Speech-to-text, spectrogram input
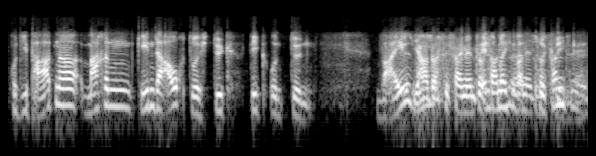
Und die Partner machen, gehen da auch durch dick, dick und dünn. Weil ja, das ist eine interessante, eine interessante,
